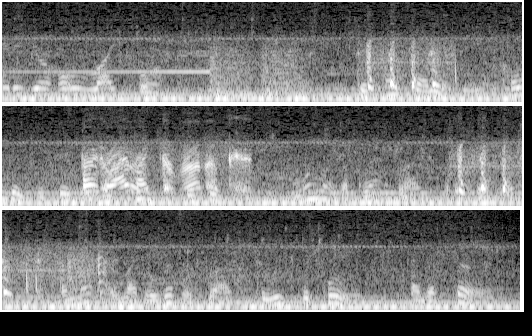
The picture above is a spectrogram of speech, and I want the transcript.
Waited your whole life for. To take Kennedy, holding decisions. Why do I like to run up here? One like a the distance, another like a river flood to reach the and a third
